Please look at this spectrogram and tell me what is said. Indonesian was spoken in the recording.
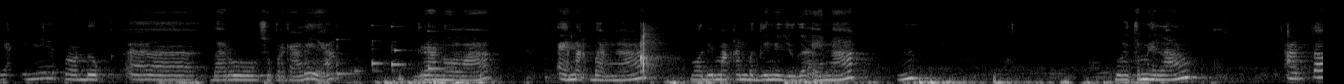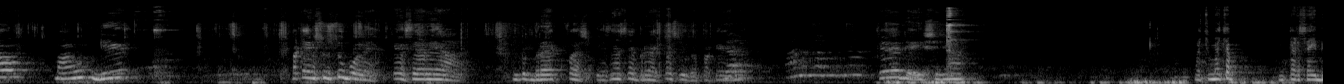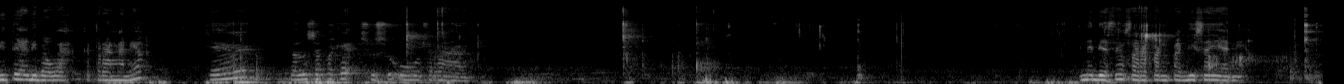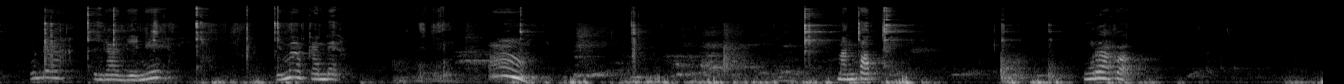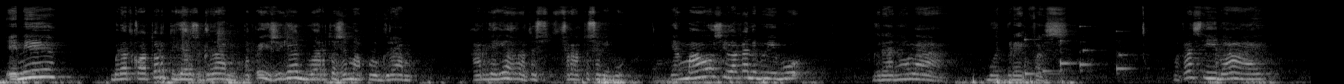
Ya, ini produk eh, baru Super Kale ya. Granola. Enak banget. Mau dimakan begini juga enak. Hmm? Boleh cemilang. Atau mau di pakai susu boleh, kayak sereal untuk breakfast. Biasanya saya breakfast juga pakai ini. Oke, dia isinya macam-macam. Ntar saya detail di bawah keterangannya. Oke, lalu saya pakai susu ultra. Ini biasanya sarapan pagi saya nih. Udah, tinggal gini, dimakan deh. Hmm. Mantap. Murah kok. Ini berat kotor 300 gram, tapi isinya 250 gram. Harganya 100, 100 ribu. Yang mau silakan ibu-ibu granola buat breakfast. Makasih, bye.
